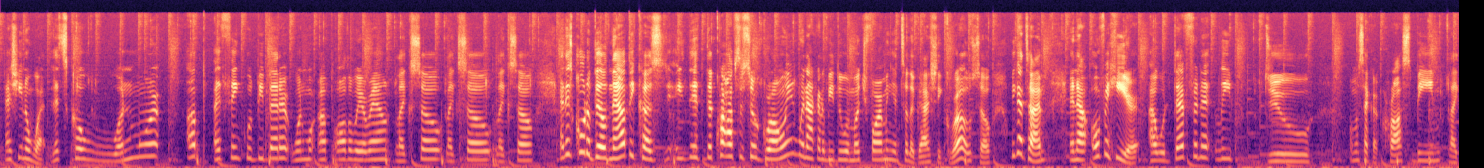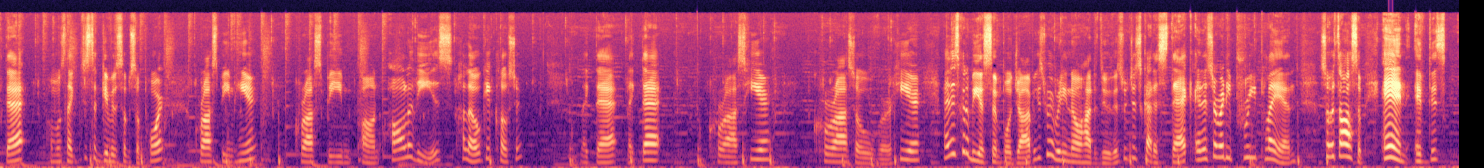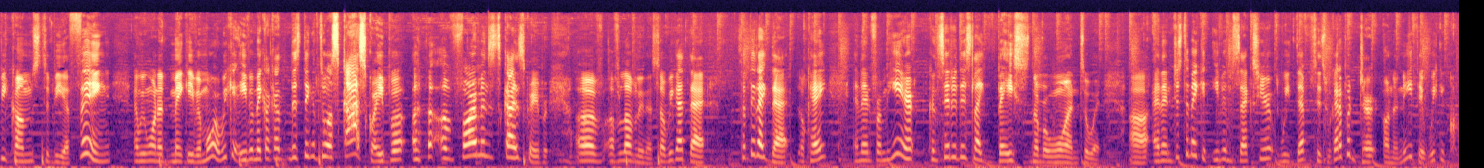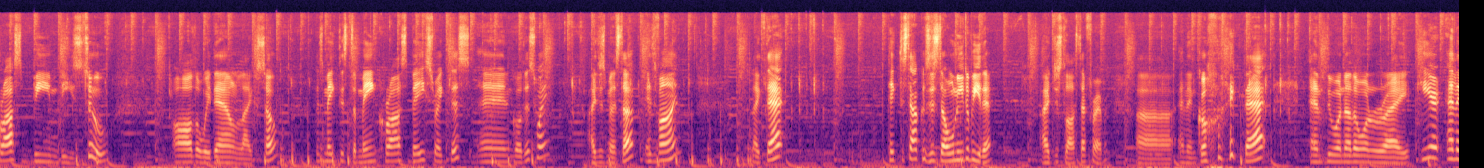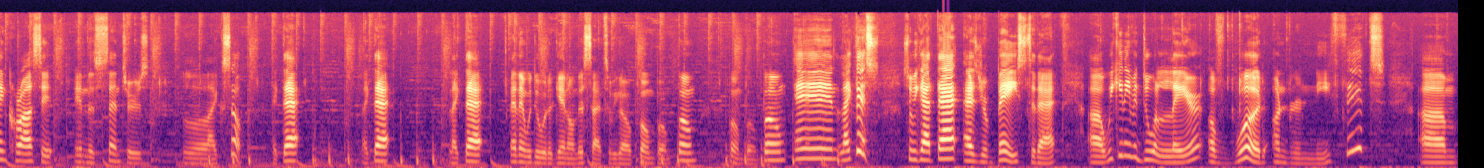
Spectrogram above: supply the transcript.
Actually, you know what? Let's go one more up, I think would be better. One more up all the way around, like so, like so, like so. And it's cool to build now because the, crops are still growing. We're not going to be doing much farming until it actually grows, so we got time. And now over here, I would definitely do almost like a cross beam like that. Almost like just to give it some support. Cross beam here, cross beam on all of these. Hello, get closer. Like that, like that. Cross here crossover here. And it's going to be a simple job because we already know how to do this. We just got to stack and it's already pre-planned. So it's awesome. And if this becomes to be a thing and we want to make even more, we can even make like a, this thing into a skyscraper, a farming skyscraper of, of loveliness. So we got that. Something like that, okay? And then from here, consider this like base number one to it. Uh, and then just to make it even sexier, we definitely, we gotta put dirt underneath it. We can cross beam these two all the way down like so. Let's make this the main cross base like this and go this way. I just messed up. It's fine. Like that. Take this out because this don't need to be there. I just lost that forever. Uh, and then go like that and do another one right here and then cross it in the centers like so. Like that, like that, like that. And then we do it again on this side. So we go boom, boom, boom, boom, boom, boom, and like this. So we got that as your base to that. Uh, we can even do a layer of wood underneath it. Because um,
